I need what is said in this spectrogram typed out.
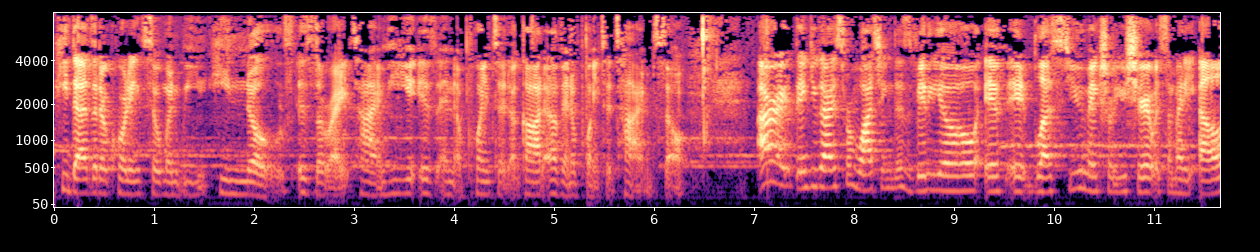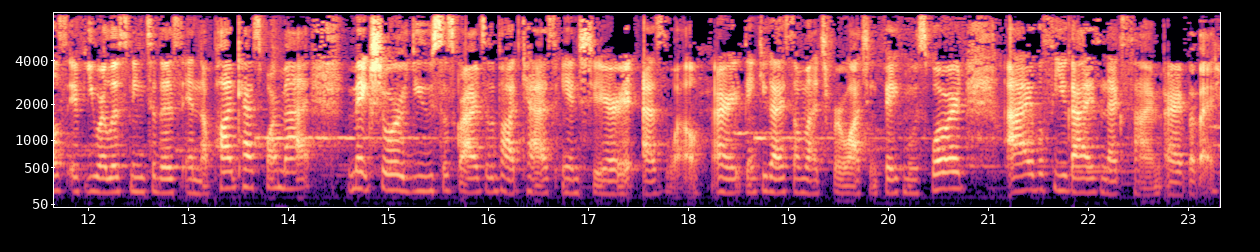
He does it according to when we he knows is the right time. He is an appointed a God of an appointed time. So all right, thank you guys for watching this video. If it blessed you, make sure you share it with somebody else. If you are listening to this in the podcast format, make sure you subscribe to the podcast and share it as well. All right, thank you guys so much for watching Faith Moves Forward. I will see you guys next time. All right, bye bye.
